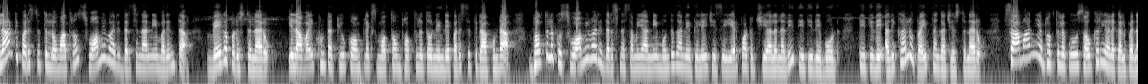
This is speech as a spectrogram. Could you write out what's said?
ఇలాంటి పరిస్థితుల్లో మాత్రం స్వామివారి దర్శనాన్ని మరింత వేగపరుస్తున్నారు. ఇలా వైకుంఠ క్యూ కాంప్లెక్స్ మొత్తం భక్తులతో నిండే పరిస్థితి రాకుండా భక్తులకు స్వామివారి దర్శన సమయాన్ని ముందుగానే తెలియజేసే ఏర్పాటు చేయాలన్నది తీతిదే బోర్డు. తీతిదే అధికారులు ప్రయత్నంగా చేస్తున్నారు. సామాన్య భక్తులకు సౌకర్యాల కల్పన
